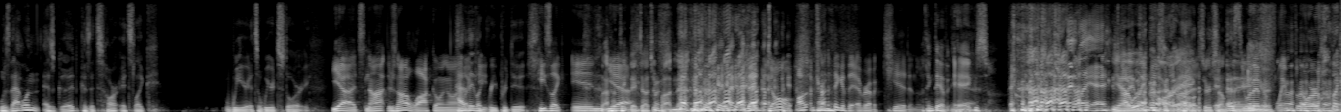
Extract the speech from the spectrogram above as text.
Was that one as good? Because it's hard. It's like weird. It's a weird story. Yeah, it's not, there's not a lot going on. How do they like he- reproduce? He's like in, I don't yeah. think they touch upon that. they don't. I'm trying to think if they ever have a kid in those. I think they have Yeah. eggs. They lay eggs. Yeah, I they like wouldn't be surprised. eggs or something. Yes, when they or- have the flamethrower. like,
